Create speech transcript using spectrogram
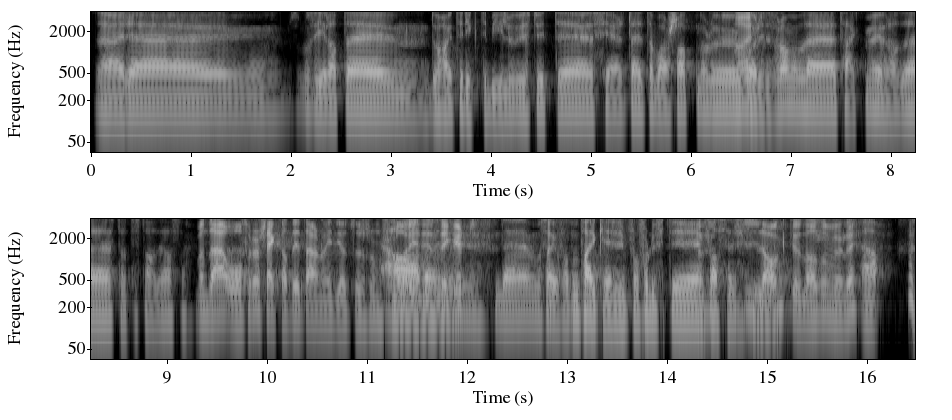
Det er eh, som du sier, at eh, du har ikke riktig bil hvis du ikke ser deg tilbake når du Nei. går utifra. og det tar ikke med å gjøre det støtt og stadig. altså. Men det er òg for å sjekke at det ikke er noen idioter som slår inn i den, sikkert. det må sørge for at den parkerer på fornuftige plasser. Langt unna som mulig. Ja.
